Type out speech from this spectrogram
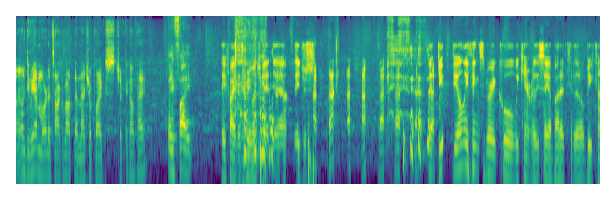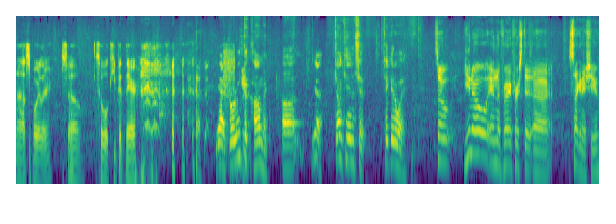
Uh, do we have more to talk about the Metroplex Trypticon fight? They fight. They fight. That's pretty much it. Yeah, they just. the, the, the only thing that's very cool we can't really say about it because it'll be kind of a spoiler. So so we'll keep it there. Yeah, go read the comic. Uh, yeah, Junkion ship. Take it away. So you know, in the very first, uh, second issue,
